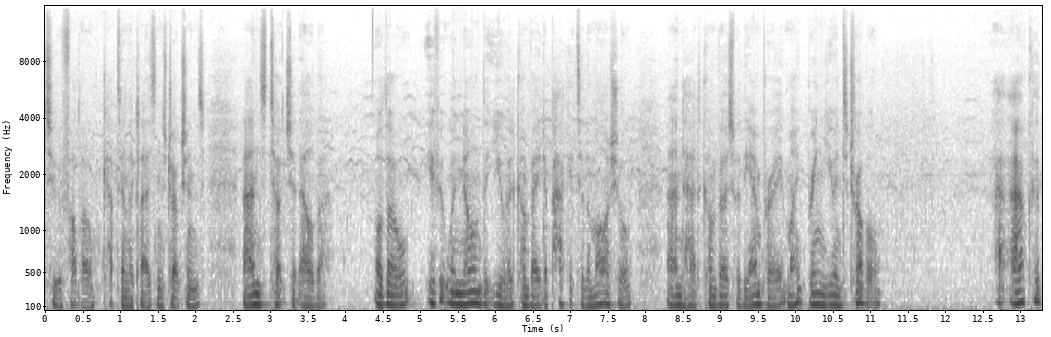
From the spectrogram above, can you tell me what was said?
to follow Captain Leclerc's instructions and touch at Elba. Although, if it were known that you had conveyed a packet to the Marshal, and had conversed with the Emperor, it might bring you into trouble. How could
